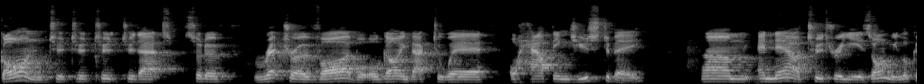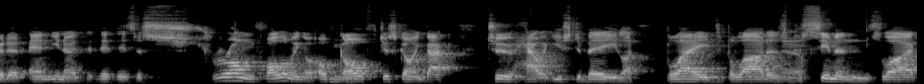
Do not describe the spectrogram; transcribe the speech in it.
gone to, to, to, to that sort of retro vibe or, or going back to where or how things used to be. Um, and now, two, three years on, we look at it and, you know, th- there's a strong following of, of mm. golf just going back to how it used to be, like blades, Balatas, yeah. persimmons, like,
